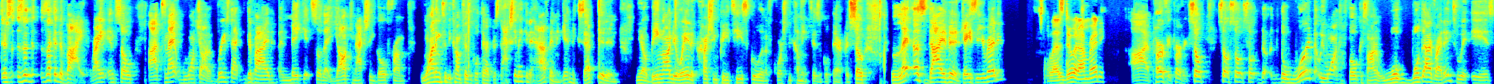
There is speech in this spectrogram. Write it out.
there's, there's, a, there's like a divide, right? And so uh, tonight we want y'all to bridge that divide and make it so that y'all can actually go from wanting to become physical therapists to actually making it happen and getting accepted and you know being on your way to crushing PT school and of course becoming physical therapists. So let us dive in. Casey, you ready? Let's do it. I'm ready. All right, perfect, perfect. So, so, so, so the, the word that we want to focus on, we'll we'll dive right into it is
